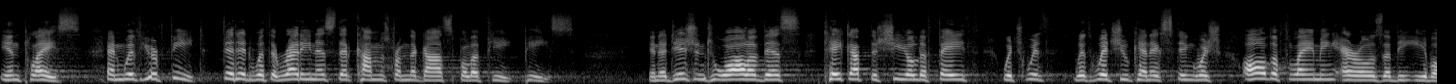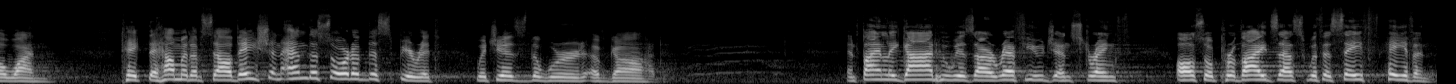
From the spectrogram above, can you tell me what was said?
in place, and with your feet fitted with the readiness that comes from the gospel of peace. In addition to all of this, take up the shield of faith, which with, with which you can extinguish all the flaming arrows of the evil one. Take the helmet of salvation and the sword of the Spirit, which is the Word of God. And finally, God, who is our refuge and strength, also provides us with a safe haven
